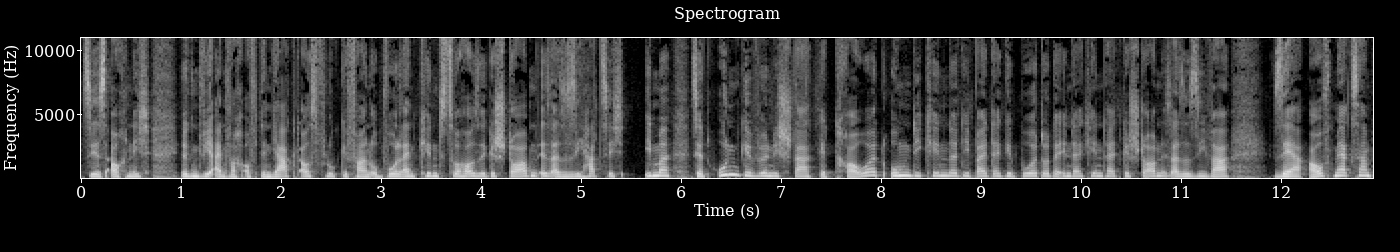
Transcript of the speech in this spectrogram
Sie ist auch nicht irgendwie einfach auf den Jagdausflug gefahren, obwohl ein Kind zu Hause gestorben ist. Also sie hat sich immer, sie hat ungewöhnlich stark getrauert um die Kinder, die bei der Geburt oder in der Kindheit gestorben ist. Also sie war sehr aufmerksam.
